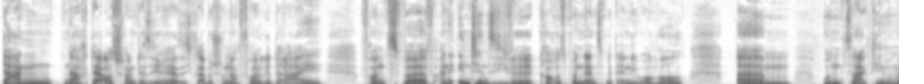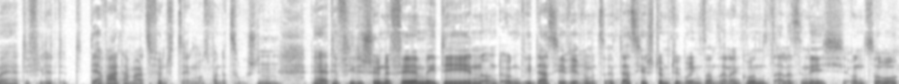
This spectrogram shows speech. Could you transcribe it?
dann nach der Ausstrahlung der Serie, also ich glaube schon nach Folge 3 von 12, eine intensive Korrespondenz mit Andy Warhol ähm, und sagte ihm immer, er hätte viele, der war damals 15, muss man dazu gestehen. Mhm. Der hätte viele schöne Filmideen und irgendwie das hier wäre mit, das hier stimmte übrigens an seiner Kunst alles nicht und so.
